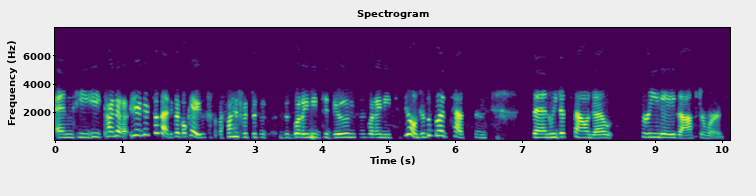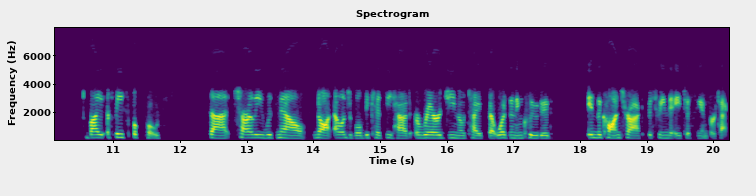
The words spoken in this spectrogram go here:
And he, he kind of you know, said that. He's like, okay, fine, this is, this is what I need to do, and this is what I need to do. I'll do the blood tests. And then we just found out three days afterwards by a Facebook post that Charlie was now not eligible because he had a rare genotype that wasn't included in the contract between the HSE and Vertex.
